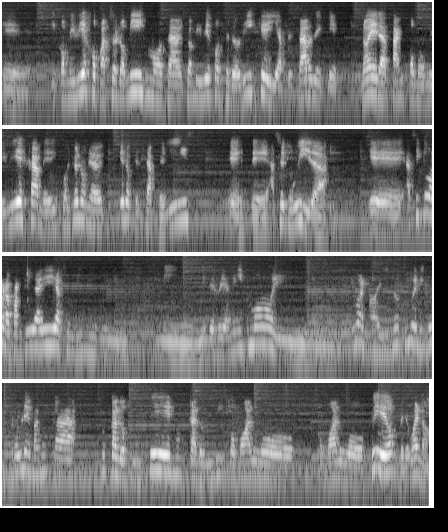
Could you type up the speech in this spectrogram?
eh, y con mi viejo pasó lo mismo, o sea, yo a mi viejo se lo dije y a pesar de que no era tan como mi vieja, me dijo, yo lo único que quiero es que seas feliz, este, hace tu vida. Eh, así que bueno, a partir de ahí asumí mi lesbianismo y bueno, y no tuve ningún problema, nunca, nunca lo oculté, nunca lo viví como algo, como algo feo, pero bueno,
